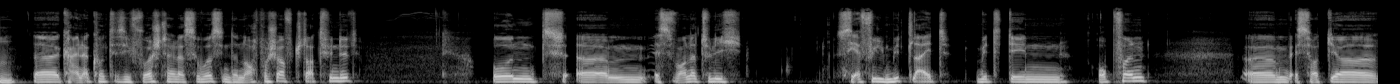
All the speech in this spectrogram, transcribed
Hm. Keiner konnte sich vorstellen, dass sowas in der Nachbarschaft stattfindet. Und ähm, es war natürlich sehr viel Mitleid mit den Opfern. Ähm, es hat ja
